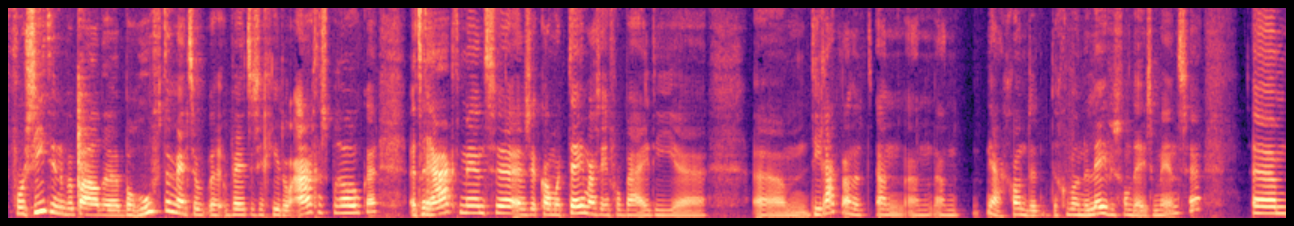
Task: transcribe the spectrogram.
voorziet in een bepaalde behoefte. Mensen we- weten zich hierdoor aangesproken. Het raakt mensen. Er komen thema's in voorbij die, eh, ehm, die raakt aan, het, aan, aan, aan ja, gewoon de, de gewone levens van deze mensen. Ehm,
